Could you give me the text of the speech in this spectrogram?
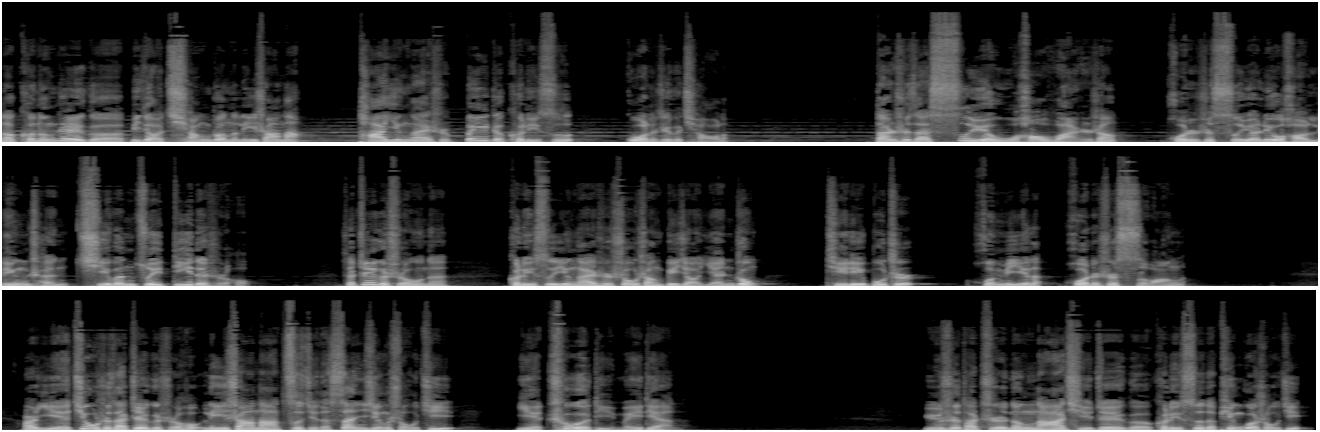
那可能这个比较强壮的丽莎娜，她应该是背着克里斯过了这个桥了。但是在四月五号晚上，或者是四月六号凌晨，气温最低的时候，在这个时候呢，克里斯应该是受伤比较严重，体力不支，昏迷了，或者是死亡了。而也就是在这个时候，丽莎娜自己的三星手机也彻底没电了。于是他只能拿起这个克里斯的苹果手机。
